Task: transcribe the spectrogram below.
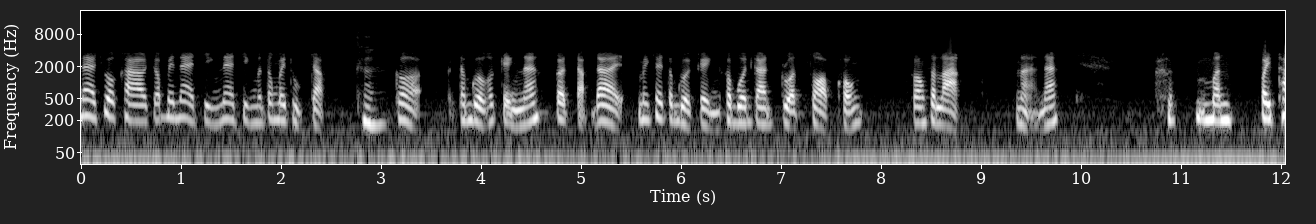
แน่ชั่วคราวก็ไม่แน่จริง แน่จริงมันต้องไม่ถูกจับค่ะก็ตำรวจก็เก่งนะ ก็จับได้ ไม่ใช่ตำรวจเก่งขบวนการตรวจสอบของกองสลากน่ะนะ มันไปท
